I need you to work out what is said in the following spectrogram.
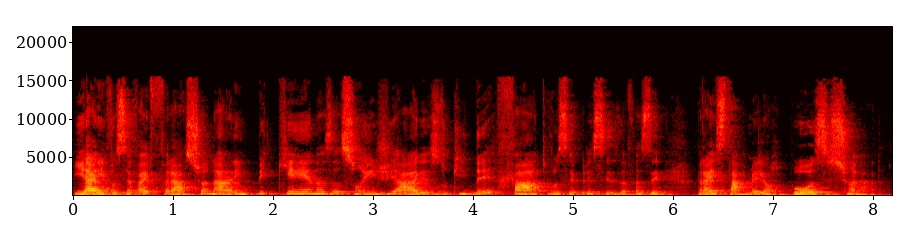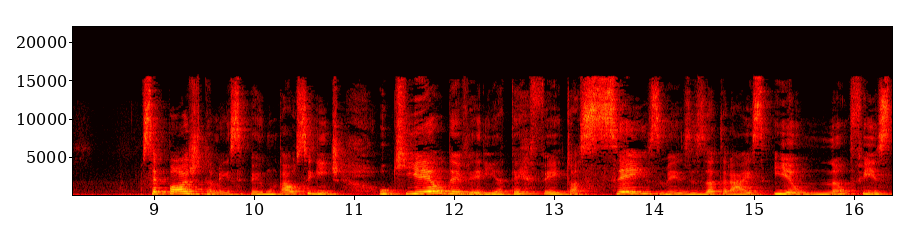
E aí você vai fracionar em pequenas ações diárias do que de fato você precisa fazer para estar melhor posicionada. Você pode também se perguntar o seguinte: o que eu deveria ter feito há seis meses atrás e eu não fiz,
